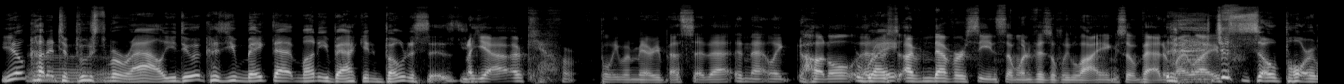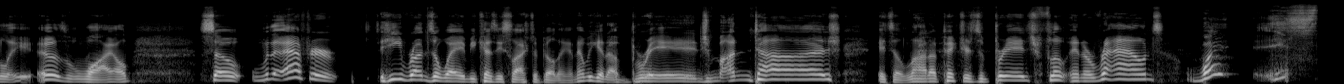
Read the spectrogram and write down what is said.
you don't cut it to boost Uh. morale. You do it because you make that money back in bonuses. You- Uh, yeah, I can't believe when Mary Beth said that in that like huddle. It was- Right. I've never seen someone visibly lying so bad in my life. just so poorly. It was wild. So after he runs away because he slashed a building, and then we get a bridge montage. It's a lot of pictures of bridge floating around. what is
